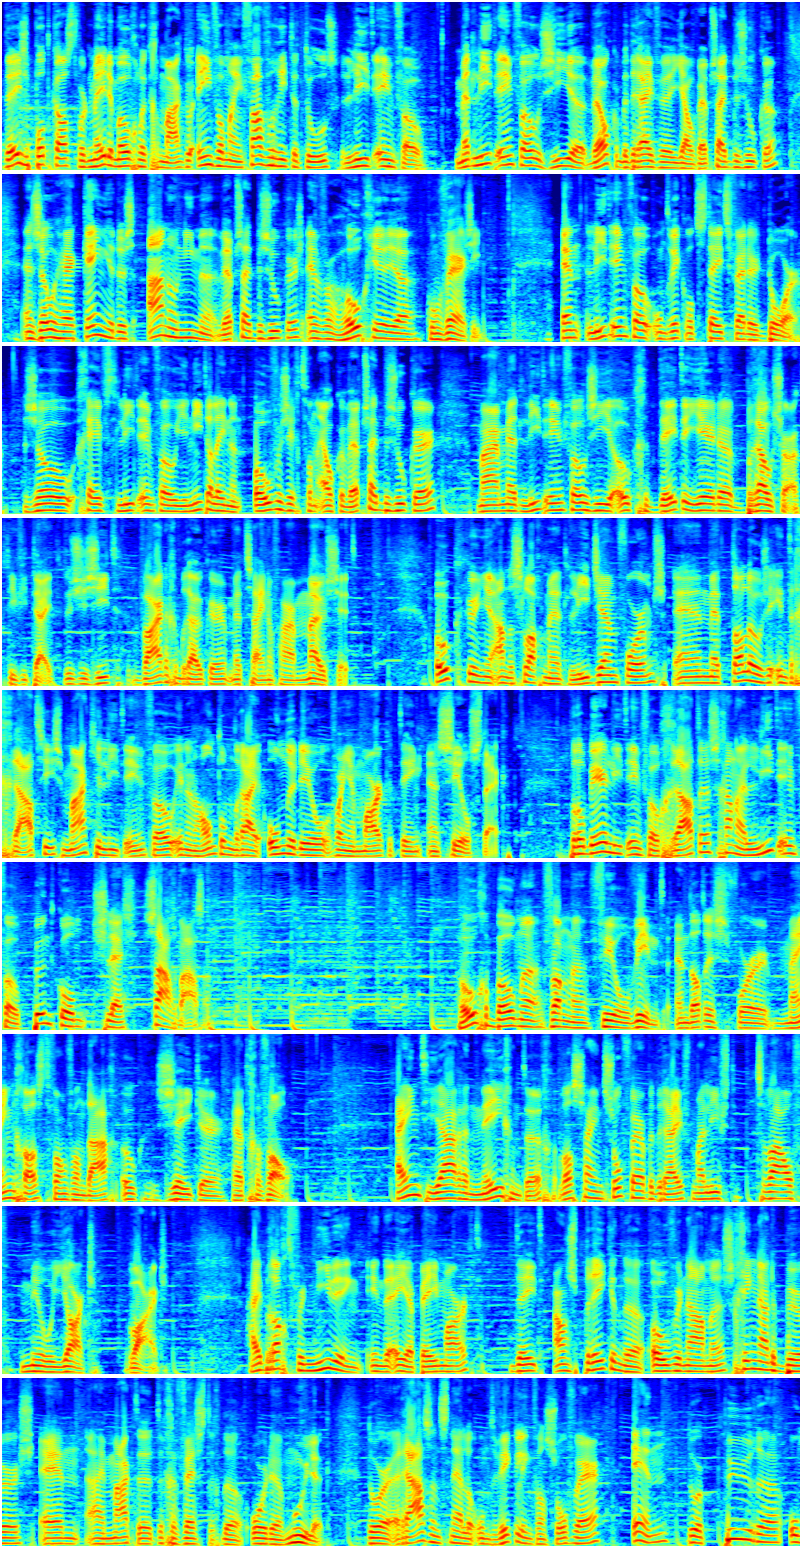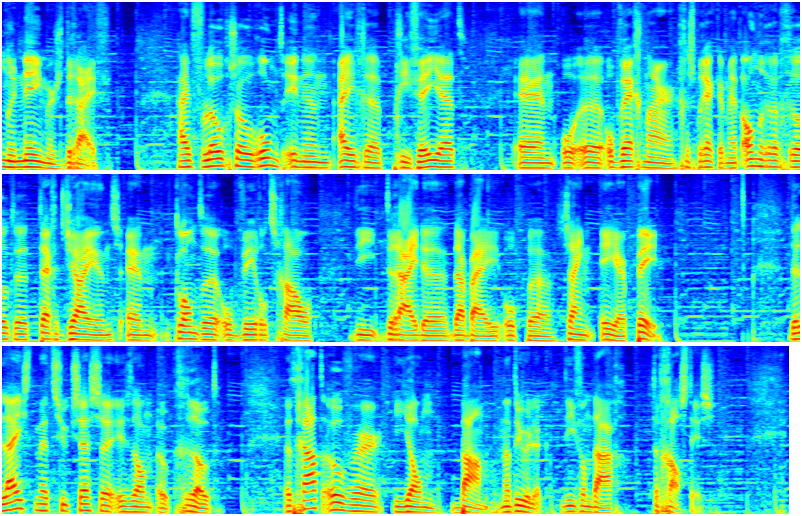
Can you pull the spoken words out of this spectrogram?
Deze podcast wordt mede mogelijk gemaakt door een van mijn favoriete tools, Leadinfo. Met Leadinfo zie je welke bedrijven jouw website bezoeken. En zo herken je dus anonieme websitebezoekers en verhoog je je conversie. En Leadinfo ontwikkelt steeds verder door. Zo geeft Leadinfo je niet alleen een overzicht van elke websitebezoeker, maar met Leadinfo zie je ook gedetailleerde browseractiviteit. Dus je ziet waar de gebruiker met zijn of haar muis zit. Ook kun je aan de slag met lead forms en met talloze integraties maak je lead in een handomdraai onderdeel van je marketing en sales stack. Probeer lead gratis. Ga naar leadinfo.com slash saasbazen. Hoge bomen vangen veel wind. En dat is voor mijn gast van vandaag ook zeker het geval. Eind jaren 90 was zijn softwarebedrijf maar liefst 12 miljard waard. Hij bracht vernieuwing in de ERP-markt, deed aansprekende overnames, ging naar de beurs en hij maakte de gevestigde orde moeilijk. Door razendsnelle ontwikkeling van software en door pure ondernemersdrijf. Hij vloog zo rond in een eigen privéjet en uh, op weg naar gesprekken met andere grote tech giants en klanten op wereldschaal die draaiden daarbij op uh, zijn ERP. De lijst met successen is dan ook groot. Het gaat over Jan Baan, natuurlijk, die vandaag te gast is.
